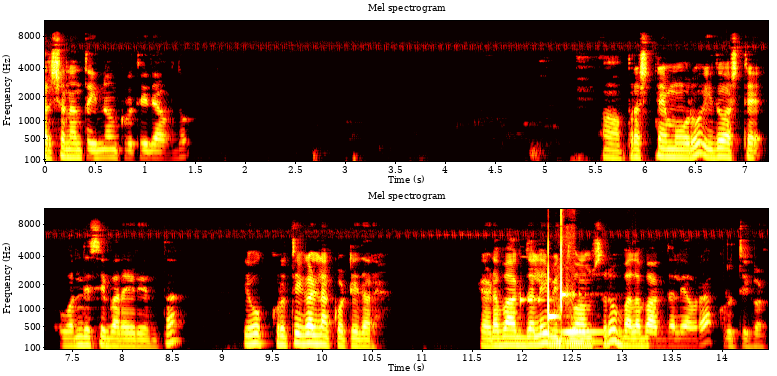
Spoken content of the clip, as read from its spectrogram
ದರ್ಶನ ಅಂತ ಇನ್ನೊಂದು ಕೃತಿ ಇದೆ ಅವ್ರದ್ದು ಪ್ರಶ್ನೆ ಮೂರು, ಇದು ಅಷ್ಟೇ, ವಂದಿಸಿ ಬರೆಯಿರಿ ಅಂತ. ಇವು ಕೃತಿಗಳನ್ನ ಕೊಟ್ಟಿದ್ದಾರೆ. ಎಡಭಾಗದಲ್ಲಿ ವಿದ್ವಾಂಸರು, ಬಲಭಾಗದಲ್ಲಿ ಅವರ ಕೃತಿಗಳು.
